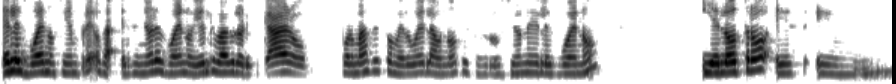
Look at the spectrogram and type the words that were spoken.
Él es bueno siempre, o sea, el Señor es bueno y Él se va a glorificar, o por más esto me duela o no se solucione, Él es bueno. Y el otro es, em,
